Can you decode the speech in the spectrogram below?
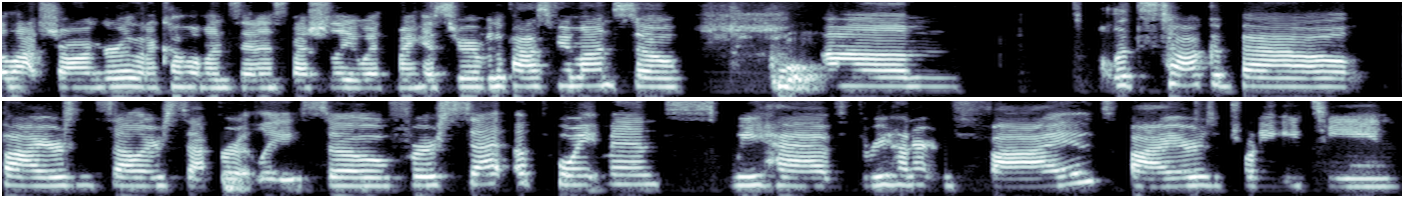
a lot stronger than a couple months in, especially with my history over the past few months. So, cool. um, let's talk about buyers and sellers separately. So for set appointments, we have 305 buyers of 2018,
